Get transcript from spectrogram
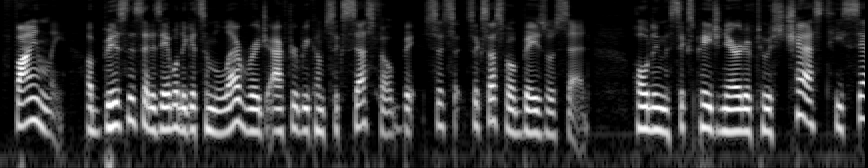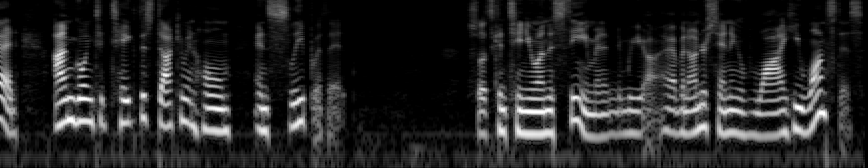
Finally, a business that is able to get some leverage after it becomes successful, be, su- successful, Bezos said. Holding the six page narrative to his chest, he said, I'm going to take this document home and sleep with it. So let's continue on this theme, and we have an understanding of why he wants this.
